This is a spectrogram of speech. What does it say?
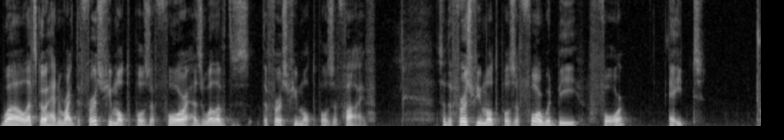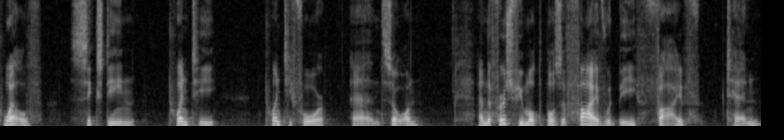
well, let's go ahead and write the first few multiples of 4 as well as the first few multiples of 5. So the first few multiples of 4 would be 4, 8, 12, 16, 20, 24, and so on. And the first few multiples of 5 would be 5, 10,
